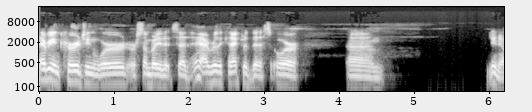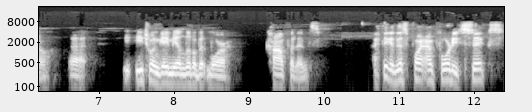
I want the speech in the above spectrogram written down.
every encouraging word or somebody that said, Hey, I really connect with this, or, um, you know, uh, each one gave me a little bit more confidence I think at this point I'm 46.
